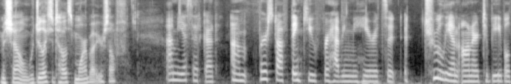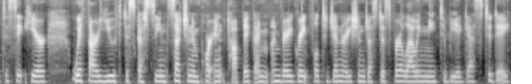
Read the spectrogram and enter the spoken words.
Michelle, would you like to tell us more about yourself? Um, yes, Edgar. Um, first off, thank you for having me here. It's a, a truly an honor to be able to sit here with our youth discussing such an important topic. I'm, I'm very grateful to Generation Justice for allowing me to be a guest today.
